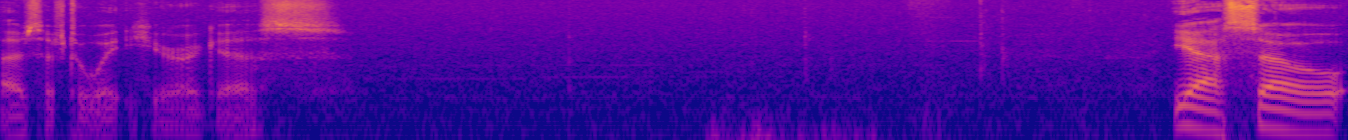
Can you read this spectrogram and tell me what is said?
I just have to wait here, I guess. Yeah, so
